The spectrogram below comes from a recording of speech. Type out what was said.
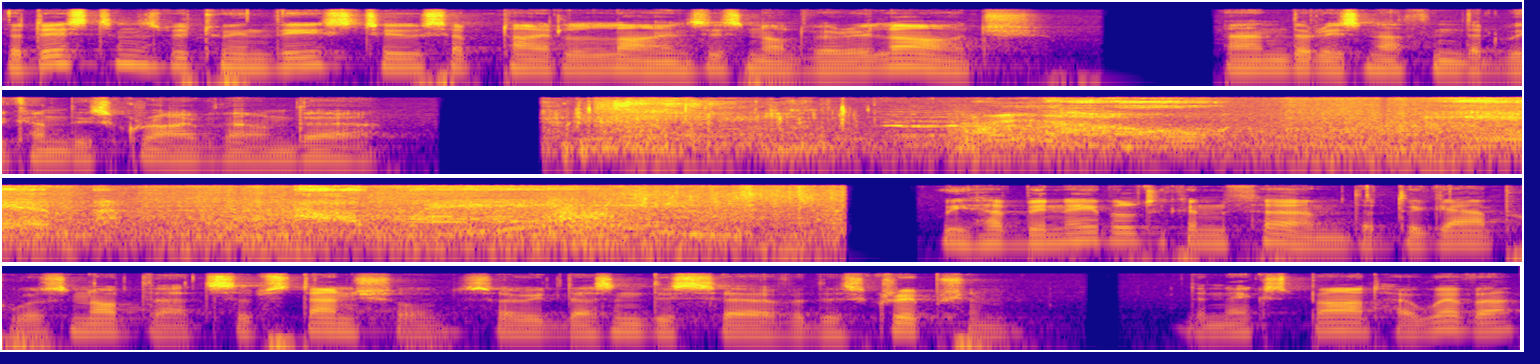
The distance between these two subtitle lines is not very large, and there is nothing that we can describe down there. We have been able to confirm that the gap was not that substantial, so it doesn't deserve a description. The next part, however,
